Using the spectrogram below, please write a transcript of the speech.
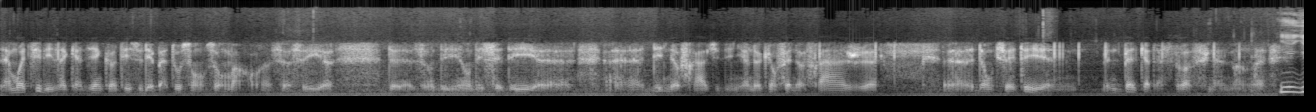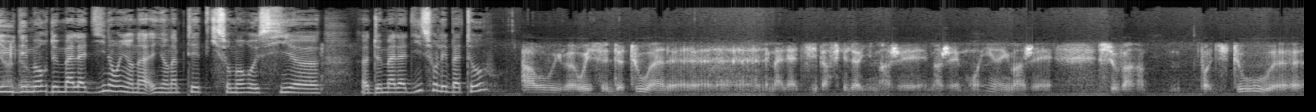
la moitié des Acadiens qui ont été sur des bateaux sont, sont morts. Hein. Ça, c'est ont, décédé des naufrages. Il y en a qui ont fait naufrage. Donc, ça a été une, belle catastrophe, finalement. Il y a, eu des morts de maladie, non? Il y en a, il y en a peut-être qui sont morts aussi euh, de maladie sur les bateaux? Ah oui, ben oui, c'est de tout, hein, la maladie, parce que là, ils mangeaient, mangeaient moins, hein, ils mangeaient souvent pas du tout. Euh,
